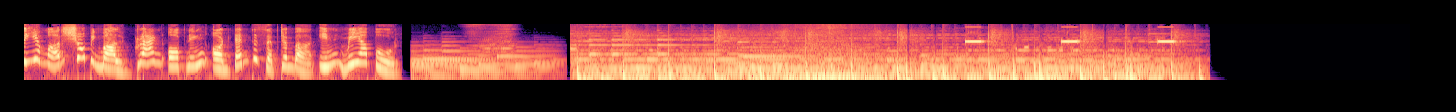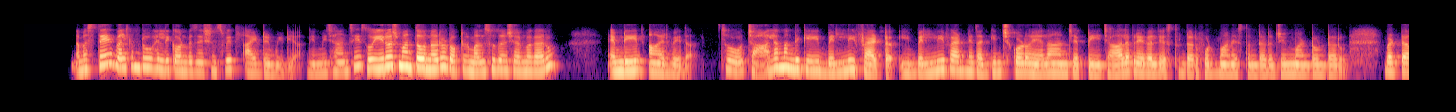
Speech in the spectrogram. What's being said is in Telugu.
CMR shopping mall grand opening on tenth September in Miyapur నమస్తే welcome to healthy conversations with I dream media నేను మీ ఝాన్సీ. సో ఈ రోజు మనతో ఉన్నారు doctor Madhusudan Sharma garu MD Ayurveda so చాలా మందికి బెల్లీ ఫ్యాట్ ఈ బెల్లీ ఫ్యాట్ని తగ్గించుకోవడం ఎలా అని చెప్పి చాలా ప్రయోగాలు చేస్తుంటారు. ఫుడ్ మానేస్తుంటారు జిమ్ అంటుంటారు. బట్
